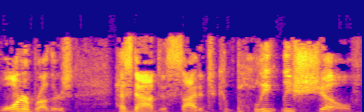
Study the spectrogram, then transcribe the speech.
Warner Brothers has now decided to completely shelve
